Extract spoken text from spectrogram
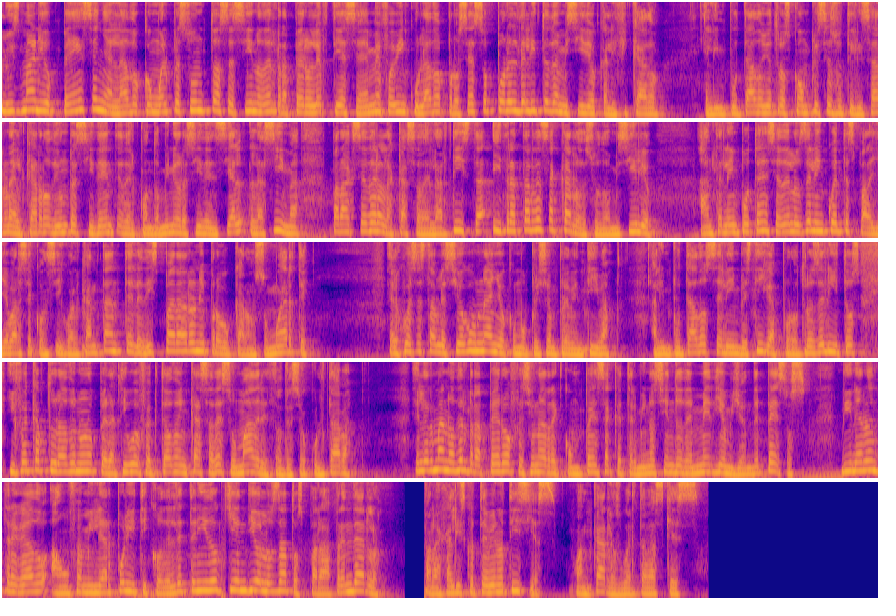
Luis Mario P., señalado como el presunto asesino del rapero Lefty SM, fue vinculado a proceso por el delito de homicidio calificado. El imputado y otros cómplices utilizaron el carro de un residente del condominio residencial La Cima para acceder a la casa del artista y tratar de sacarlo de su domicilio. Ante la impotencia de los delincuentes para llevarse consigo al cantante, le dispararon y provocaron su muerte. El juez estableció un año como prisión preventiva. Al imputado se le investiga por otros delitos y fue capturado en un operativo efectuado en casa de su madre, donde se ocultaba. El hermano del rapero ofreció una recompensa que terminó siendo de medio millón de pesos, dinero entregado a un familiar político del detenido quien dio los datos para aprenderlo. Para Jalisco TV Noticias, Juan Carlos Huerta Vázquez.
